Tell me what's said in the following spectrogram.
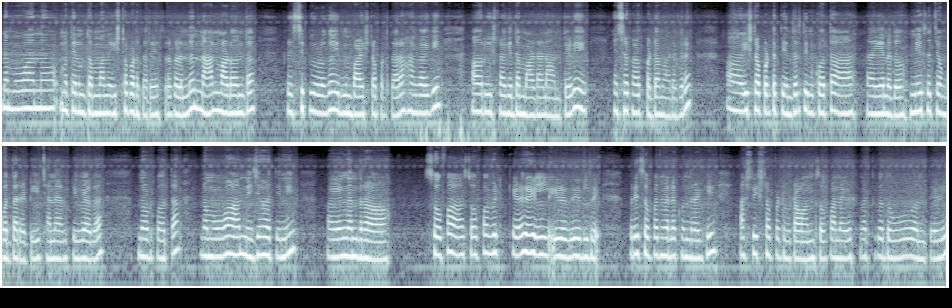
ನಮ್ಮ ಅವ್ವನು ಮತ್ತು ನಮ್ಮ ತಮ್ಮನೂ ಇಷ್ಟಪಡ್ತಾರೆ ಹೆಸರುಗಳಿಂದ. ನಾನು ಮಾಡೋವಂಥ ರೆಸಿಪಿ ಒಳಗೆ ಇದನ್ನ ಭಾಳ ಇಷ್ಟಪಡ್ತಾರೆ. ಹಾಗಾಗಿ ಅವ್ರಿಗೆ ಇಷ್ಟ ಆಗಿದ್ದ ಮಾಡೋಣ ಅಂಥೇಳಿ ಹೆಸರು ಕಾಳು ಪಡ್ಡ ಮಾಡಿದ್ರೆ. ಇಷ್ಟಪಟ್ಟು ತಿಂದ್ರೆ ತಿನ್ಕೋತಾ ಏನದು, ನೀವು ಸಚ್ಚಂಗೊತ್ತಾರೆ ಟಿ ವಿ ಚಾನಲ್, ಟಿ ವಿಯಾಗ ನೋಡ್ಕೋತ. ನಮ್ಮವ್ವ ನಿಜ ಹೇಳ್ತೀನಿ ಹೆಂಗಂದ್ರೆ, ಸೋಫಾ ಸೋಫಾ ಬಿಟ್ಟು ಕೆಳಗೆ ಇಲ್ಲಿ ಇಳಿದು ಬರೀ ಸೋಫಾದ ಮೇಲೆ ಕುಂದ್ರಾಗಿ ಅಷ್ಟು ಇಷ್ಟಪಟ್ಬಿಟ್ಟ ಒಂದು ಸೋಫಾನ ಎಷ್ಟು ಮೆತ್ಗದವು ಅಂತೇಳಿ.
